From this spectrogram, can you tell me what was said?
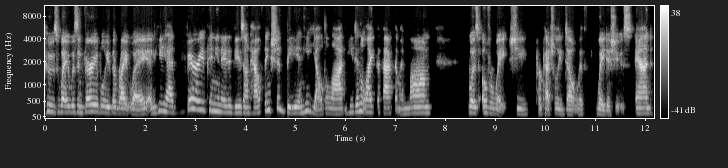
whose way was invariably the right way. And he had very opinionated views on how things should be. And he yelled a lot. And he didn't like the fact that my mom was overweight. She perpetually dealt with weight issues. And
